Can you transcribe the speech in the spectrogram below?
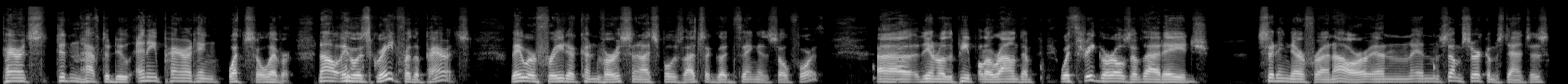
Parents didn't have to do any parenting whatsoever. Now, it was great for the parents. They were free to converse, and I suppose that's a good thing and so forth. Uh, you know, the people around them. With three girls of that age, sitting there for an hour. And in some circumstances,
